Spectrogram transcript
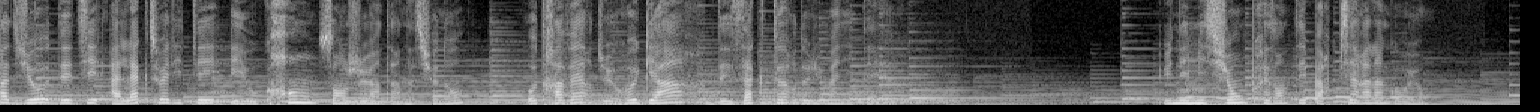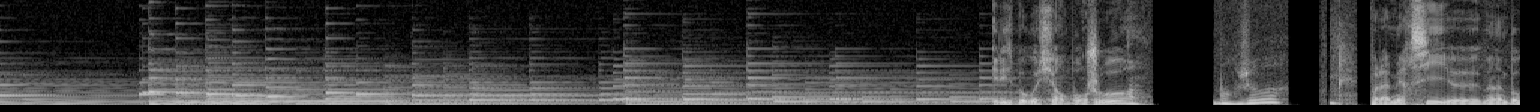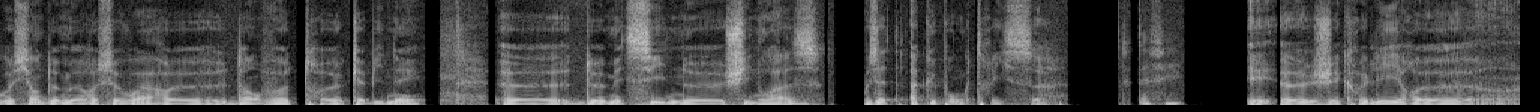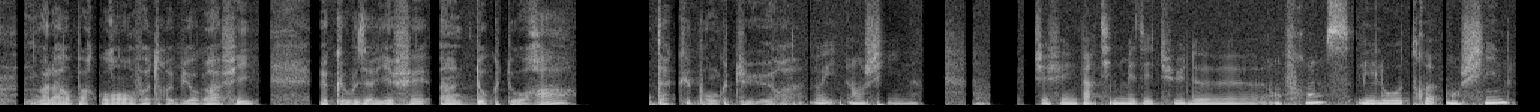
Radio dédié à l'actualité et aux grands enjeux internationaux au travers du regard des acteurs de l'humanitaire. Une émission présentée par Pierre-Alain Gourion. Élise Bogossian, bonjour. Bonjour. Voilà, merci euh, Madame Bogossian de me recevoir euh, dans votre cabinet de médecine chinoise. Vous êtes acupunctrice. Tout à fait. Et j'ai cru lire, voilà, en parcourant votre biographie, que vous aviez fait un doctorat d'acupuncture. Oui, en Chine. J'ai fait une partie de mes études en France et l'autre en Chine.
